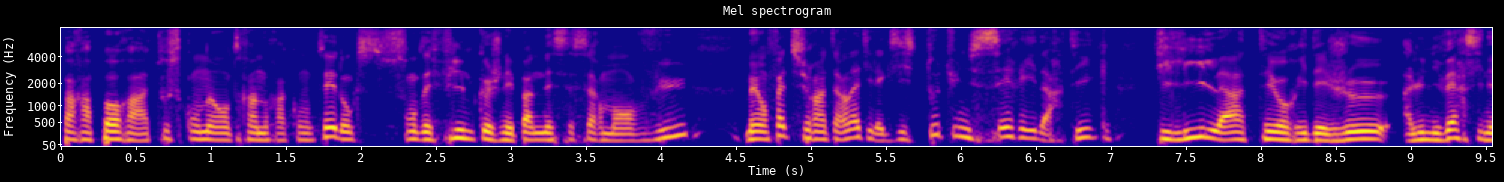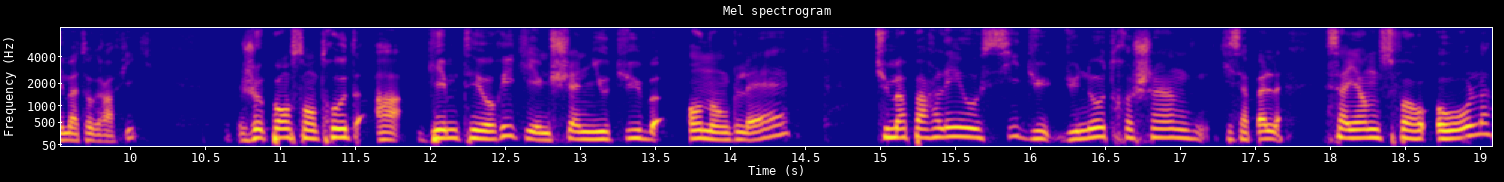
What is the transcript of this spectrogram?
par rapport à tout ce qu'on est en train de raconter. Donc, ce sont des films que je n'ai pas nécessairement vus, mais en fait, sur Internet, il existe toute une série d'articles qui lient la théorie des jeux à l'univers cinématographique. Je pense entre autres à Game Theory, qui est une chaîne YouTube en anglais. Tu m'as parlé aussi du- d'une autre chaîne qui s'appelle Science for All,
